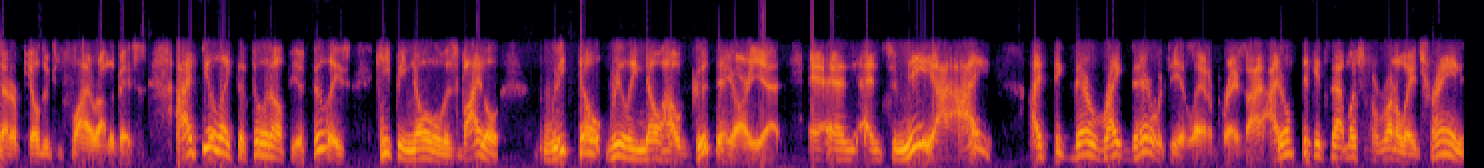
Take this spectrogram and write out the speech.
center field who can fly around the bases. I feel like the Philadelphia Phillies keeping Nola is vital. We don't really know how good they are yet, and and to me, I I think they're right there with the Atlanta Braves. I, I don't think it's that much of a runaway train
